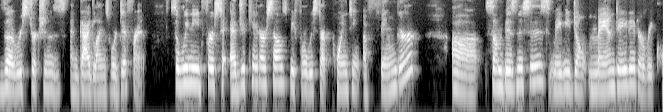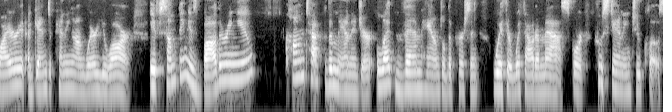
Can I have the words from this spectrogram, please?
the restrictions and guidelines were different so we need first to educate ourselves before we start pointing a finger. Uh, some businesses maybe don't mandate it or require it, again, depending on where you are. If something is bothering you, contact the manager let them handle the person with or without a mask or who's standing too close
